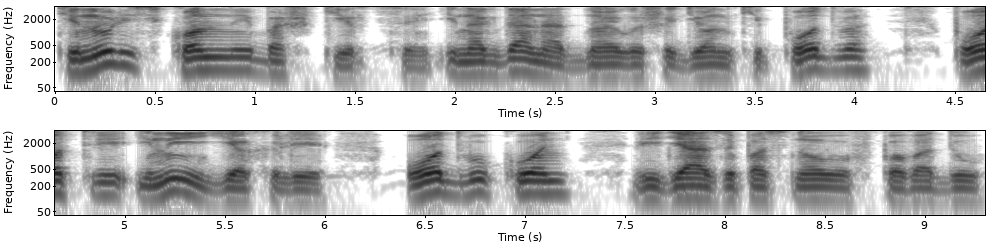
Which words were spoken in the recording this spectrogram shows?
тянулись конные башкирцы, иногда на одной лошаденке по два, по три, иные ехали о дву конь, ведя запасного в поводу.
